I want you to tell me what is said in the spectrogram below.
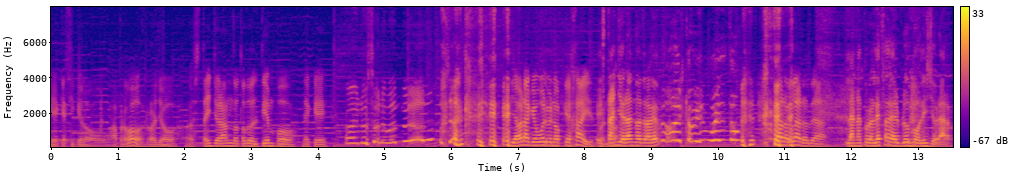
que, que sí que lo aprobó, rollo, estáis llorando todo el tiempo de que, ay, nos han abandonado, y ahora que vuelven os quejáis. Pues Están no. llorando otra vez. ¡Oh, es que habéis vuelto! Claro, claro, o sea, La naturaleza del Blood Bowl es llorar.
